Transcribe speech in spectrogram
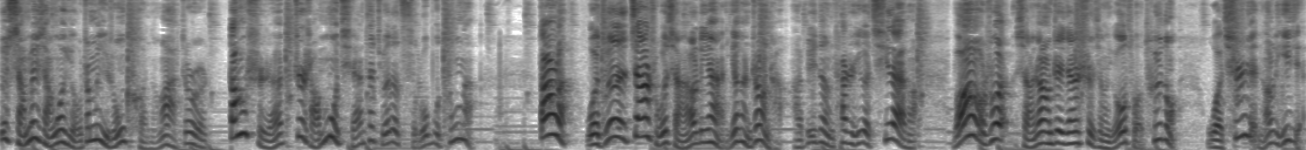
就想没想过有这么一种可能啊？就是当事人至少目前他觉得此路不通呢。当然了，我觉得家属想要立案也很正常啊，毕竟他是一个期待嘛。网友说想让这件事情有所推动，我其实也能理解。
